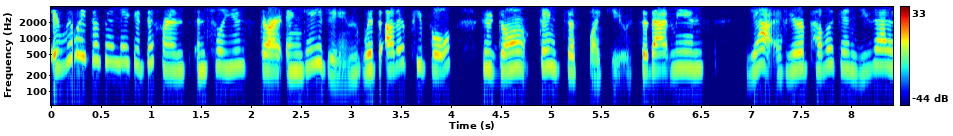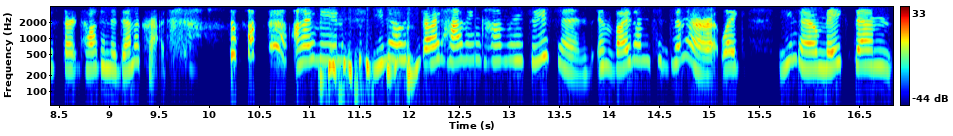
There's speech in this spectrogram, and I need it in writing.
It really doesn't make a difference until you start engaging with other people who don't think just like you. So that means, yeah, if you're a Republican, you got to start talking to Democrats. I mean, you know, start having conversations, invite them to dinner, like, you know, make them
